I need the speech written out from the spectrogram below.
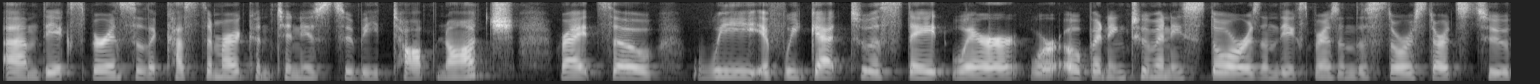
um, the experience to the customer continues to be top notch, right? So we, if we get to a state where we're opening too many stores and the experience in the store starts to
